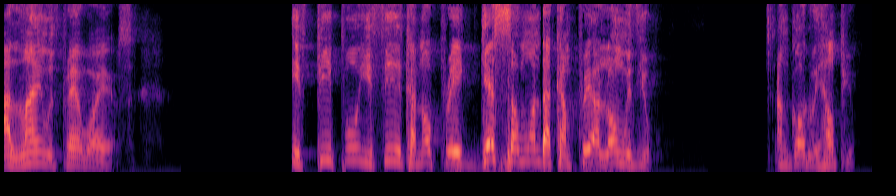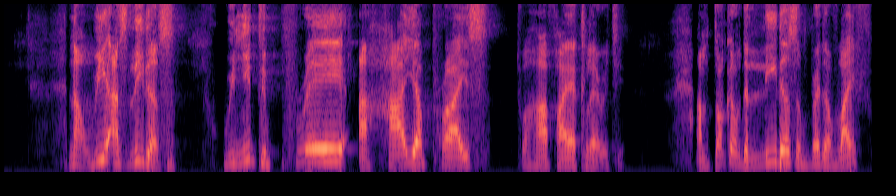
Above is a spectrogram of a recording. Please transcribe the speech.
Align with prayer warriors. If people you feel cannot pray, get someone that can pray along with you, and God will help you. Now, we as leaders, we need to pray a higher price to have higher clarity. I'm talking of the leaders of Bread of Life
